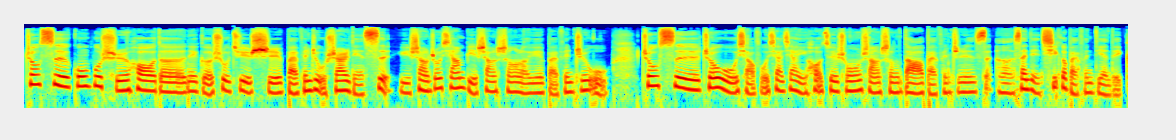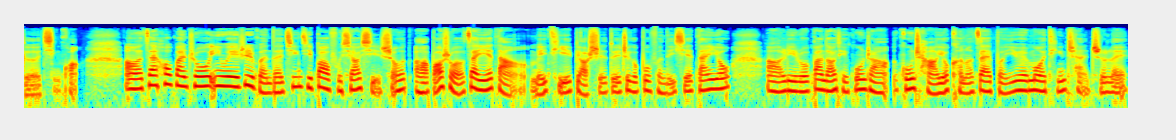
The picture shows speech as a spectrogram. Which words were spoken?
周四公布时候的那个数据是百分之五十二点四，与上周相比上升了约百分之五。周四周五小幅下降以后，最终上升到百分之三呃三点七个百分点的一个情况。呃，在后半周，因为日本的经济报复消息，守呃保守在野党媒体表示对这个部分的一些担忧啊，例如半导体工厂工厂有可能在本月末停产之类，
